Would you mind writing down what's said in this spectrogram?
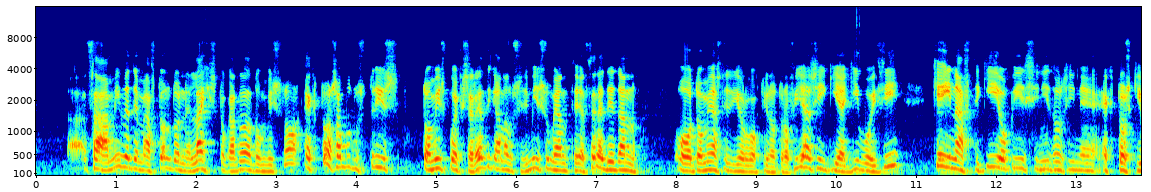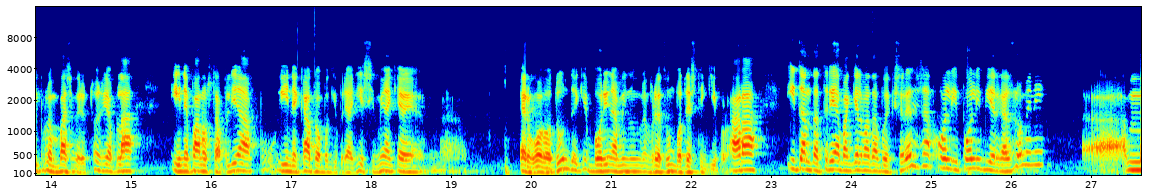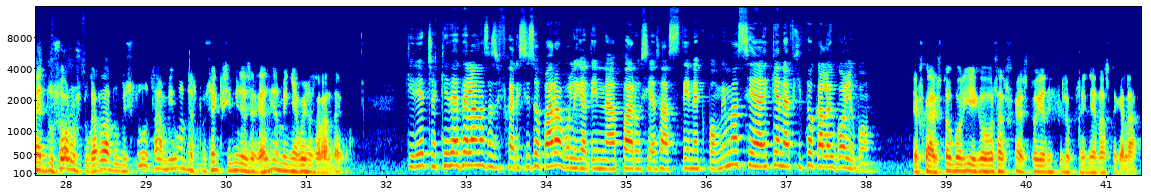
θα αμείβεται με αυτόν τον ελάχιστο κατώτατο μισθό εκτός από τους τρεις τομείς που εξαιρέθηκαν. Να τους θυμίσουμε αν θέλετε ήταν ο τομέας της γεωργοκτηνοτροφίας, η οικιακή βοηθή και η ναυτική, οι οποίοι συνήθως είναι εκτός Κύπρου, εν πάση περιπτώσει, απλά είναι πάνω στα πλοία που είναι κάτω από κυπριακή σημαία και ε, εργοδοτούνται και μπορεί να μην βρεθούν ποτέ στην Κύπρο. Άρα ήταν τα τρία επαγγέλματα που εξαιρέθησαν. Όλοι οι υπόλοιποι εργαζόμενοι ε, με τους όρους του κατώτατου μισθού θα μείνονται στους έξι μήνες εργασίας με 940 ευρώ. Κυρία Τσακίδα, ήθελα να σας ευχαριστήσω πάρα πολύ για την ε, παρουσία σας στην εκπομπή μας και να ευχηθώ καλό υπόλοιπο. Ευχαριστώ πολύ. Εγώ σας ευχαριστώ για τη φιλοξενία. Να είστε καλά.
